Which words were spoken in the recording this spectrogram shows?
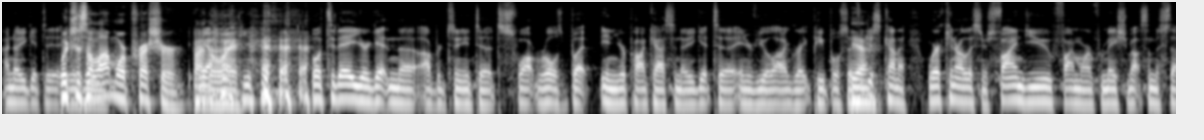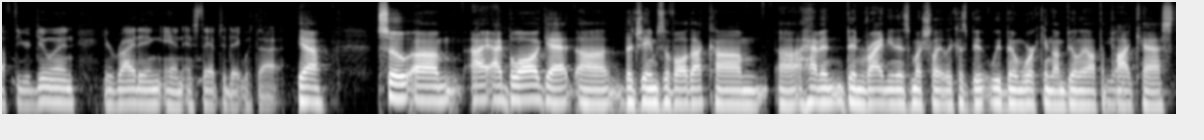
I know you get to, Which is a lot more pressure, by the way. yeah. Well, today you're getting the opportunity to, to swap roles, but in your podcast, I know you get to interview a lot of great people. So, just kind of, where can our listeners find you, find more information about some of the stuff that you're doing, you're writing, and, and stay up to date with that? Yeah. So um, I, I blog at uh, thejamesduvall.com. Uh, I haven't been writing as much lately because we've been working on building out the podcast.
